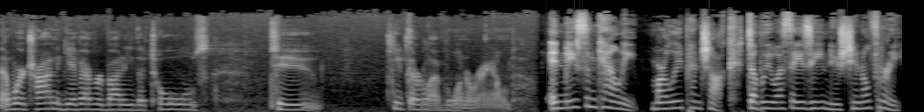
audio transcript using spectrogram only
And we're trying to give everybody the tools to keep their loved one around. In Mason County, Marley Pinchuk, WSAZ News Channel 3.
